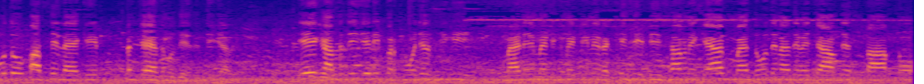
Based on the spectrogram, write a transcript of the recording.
ਉਹ ਤੋਂ ਪਾਸੇ ਲੈ ਕੇ ਪੰਚਾਇਤ ਨੂੰ ਦੇ ਦਿੱਤੀ ਜਾਵੇ। ਇਹ ਗੱਲ ਦੀ ਜਿਹੜੀ ਪ੍ਰਪੋਜ਼ਲ ਸੀਗੀ ਮੈਨੇਜਮੈਂਟ ਕਮੇਟੀ ਨੇ ਰੱਖੀ ਸੀ ਡੀ ਸਾਹਿਬ ਨੇ ਕਿਹਾ ਮੈਂ 2 ਦਿਨਾਂ ਦੇ ਵਿੱਚ ਆਪਦੇ ਸਟਾਫ ਤੋਂ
